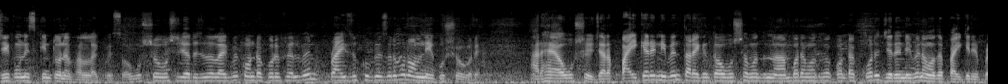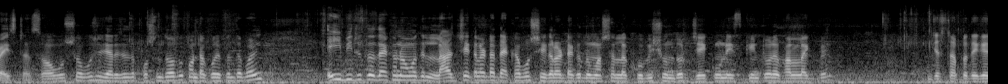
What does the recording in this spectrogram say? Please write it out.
যে কোনো স্কিন টোনে ভালো লাগবে। সো অবশ্যই অবশ্যই যাদের যাদের লাগবে কন্ট্যাক্ট করে ফেলবেন। প্রাইসও খুব রিজনেবল অনলি একুশশো করে। আর হ্যাঁ অবশ্যই যারা পাইকারি নেবেন, তারা কিন্তু অবশ্যই আমাদের নাম্বারের মাধ্যমে কন্ট্যাক্ট করে জেনে নেবেন আমাদের পাইকারি প্রাইসটা সো অবশ্যই অবশ্যই যারা যাদের পছন্দ হবে কন্ট্যাক্ট করে ফেলতে পারেন। এই ভিডিওতে দেখানো আমাদের লাস্ট যে কালারটা দেখাবো, সেই কালারটা কিন্তু মাসাল্লাহ খুবই সুন্দর। যে কোনো স্কিন টোনে ভালো লাগবে। জাস্ট আপনাদেরকে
